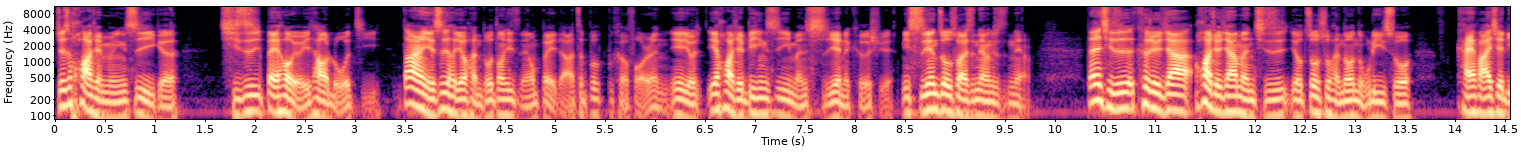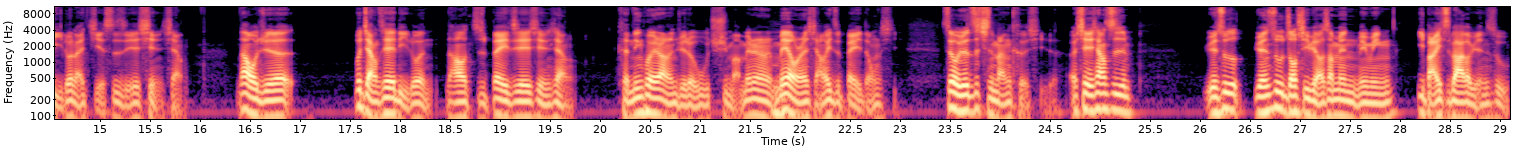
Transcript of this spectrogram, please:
就是化学明明是一个，其实背后有一套逻辑。当然也是有很多东西只能用背的啊，这不不可否认，因为有因为化学毕竟是一门实验的科学，你实验做出来是那样就是那样。但是其实科学家、化学家们其实有做出很多努力，说开发一些理论来解释这些现象。那我觉得不讲这些理论，然后只背这些现象，肯定会让人觉得无趣嘛，没人没有人想要一直背东西。所以我觉得这其实蛮可惜的。而且像是元素元素周期表上面明明一百一十八个元素，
